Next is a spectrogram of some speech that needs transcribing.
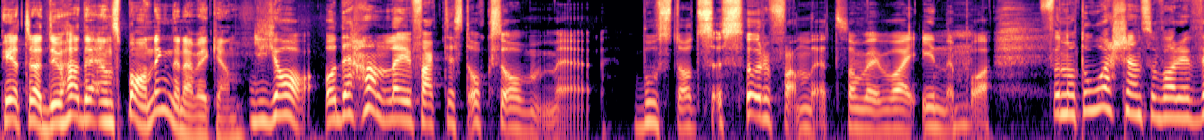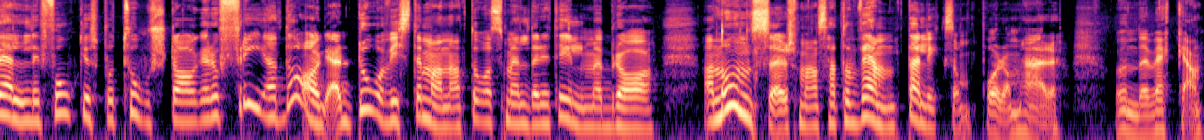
Petra, du hade en spaning den här veckan. Ja, och det handlar ju faktiskt också om eh, bostadssurfandet som vi var inne på. För något år sedan så var det väldigt fokus på torsdagar och fredagar. Då visste man att då smällde det till med bra annonser så man satt och väntade liksom på de här under veckan.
